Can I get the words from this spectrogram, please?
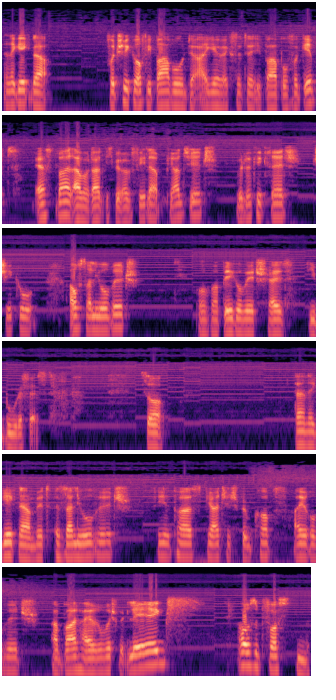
Dann der Gegner von Chico auf Ibabo und der eingewechselte Ibabo vergibt. Erstmal, aber dann, ich bin beim Fehler, Pjancic Gegrätscht, Chico auf Saliovic und Begovic hält die Bude fest. So. Dann der Gegner mit Saliovic, Fehlpass, Pjacic beim Kopf, Hajrovic, Abal Hajrovic mit links, Außenpfosten.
